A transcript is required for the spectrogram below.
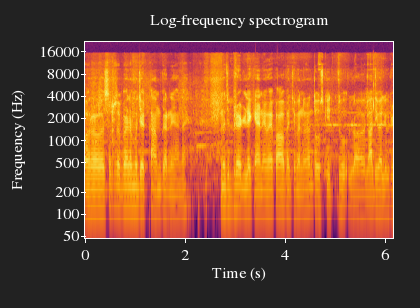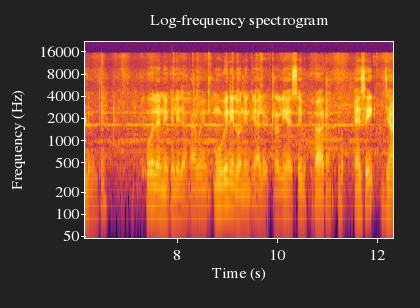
और सबसे पहले मुझे एक काम करने आना है। मुझे ब्रेड लेके आने भाई, पाव भाजी बना रहा तो उसकी जो लादी वाली ब्रेड मिलती है वो लेने के लिए जाना है भाई। मुँह भी नहीं धोने दिया लिटरली ऐसे ही भगा रहा मतलब ऐसे ही जा,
